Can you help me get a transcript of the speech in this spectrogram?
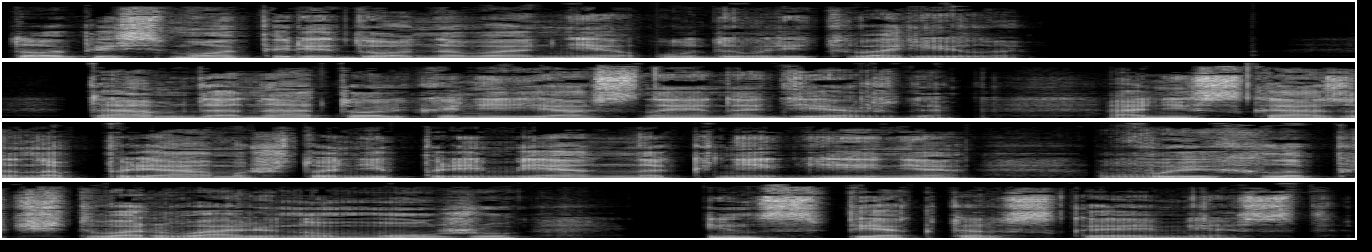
То письмо Передонова не удовлетворило. Там дана только неясная надежда, а не сказано прямо, что непременно княгиня выхлопчет Варварину мужу инспекторское место.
